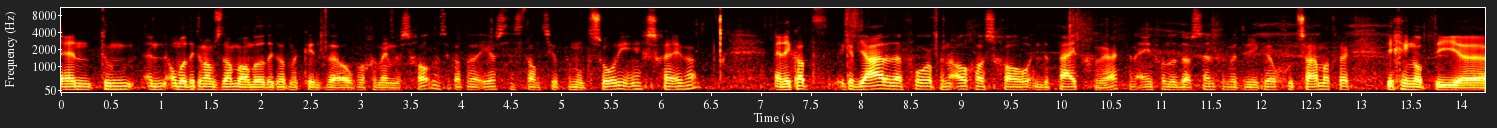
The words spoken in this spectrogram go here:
En toen, en omdat ik in Amsterdam woon, wilde ik dat mijn kind wel op een gemengde school. Dus ik had in eerste instantie op de Montessori ingeschreven. En ik, had, ik heb jaren daarvoor op een OGO-school in de Pijp gewerkt. En een van de docenten met wie ik heel goed samen had gewerkt, die ging op, die, uh,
